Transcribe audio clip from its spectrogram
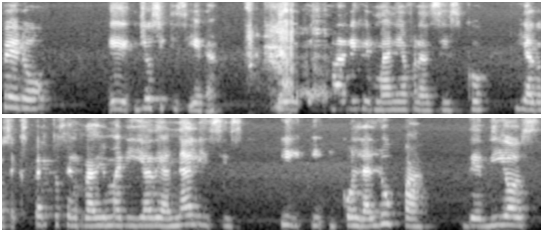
pero eh, yo sí quisiera, eh, Padre Germania Francisco y a los expertos en Radio María de análisis y, y con la lupa de Dios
